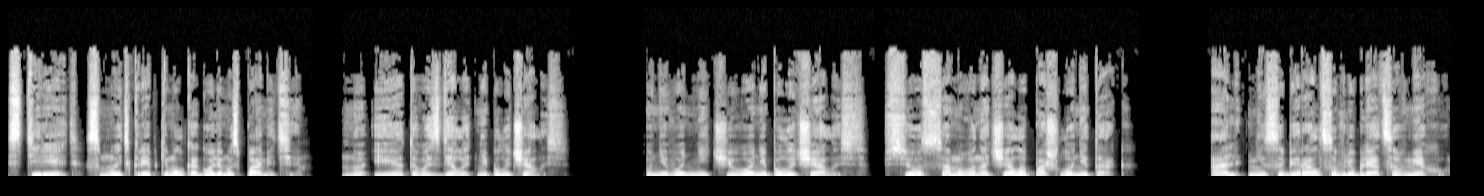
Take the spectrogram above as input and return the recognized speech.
стереть, смыть крепким алкоголем из памяти. Но и этого сделать не получалось. У него ничего не получалось. Все с самого начала пошло не так. Аль не собирался влюбляться в Меху.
